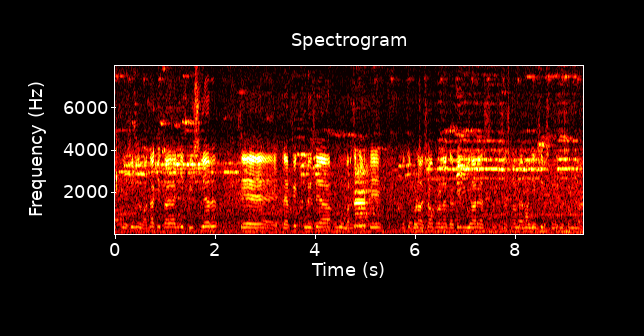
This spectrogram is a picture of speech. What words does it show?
ਫੋਰਸਿਸ ਵਿੱਚ ਵਾਧਾ ਕੀਤਾ ਆ, ਜਿਹੜੀ ਪੀਸੀਆਰ ਤੇ ਟ੍ਰੈਫਿਕ ਪੁਲਿਸ ਆ, ਉਹਨੂੰ ਮਰਜ ਕਰਕੇ ਇੱਕ ਬੜਾ ਅੱਛਾ ਉਪਰਾਲਾ ਕਰਕੇ ERS system emergency response system ਬਣਾਇਆ।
